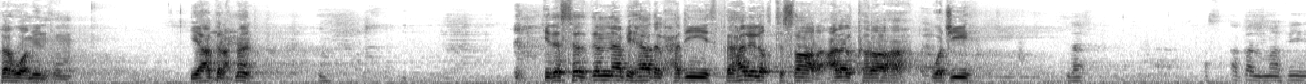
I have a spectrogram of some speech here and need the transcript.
فهو منهم. يا عبد الرحمن. إذا استدلنا بهذا الحديث فهل الاقتصار على الكراهة وجيه؟ أقل ما فيه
